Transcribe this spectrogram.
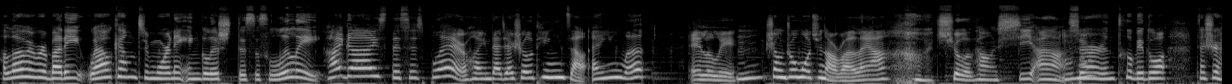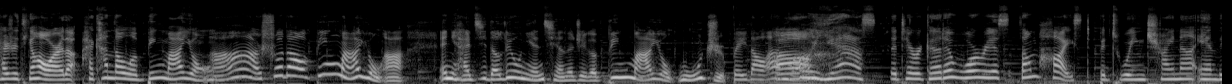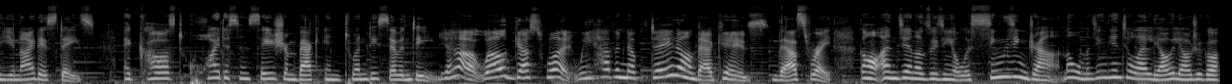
Hello, everybody. Welcome to Morning English. This is Lily. Hi, guys. This is Blair. 欢迎大家收听早安英文。 哎，Lily，嗯，上周末去哪儿玩了呀？去了趟西安啊，虽然人特别多，但是还是挺好玩的，还看到了兵马俑啊。说到兵马俑啊，哎，你还记得六年前的这个兵马俑拇指被盗案吗？Oh yes, the Terracotta Warriors thumb heist between China and the United States. It caused quite a sensation back in 2017. Yeah, well, guess what? We have an update on that case. That's right. 刚好案件呢最近有了新进展，那我们今天就来聊一聊这个。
